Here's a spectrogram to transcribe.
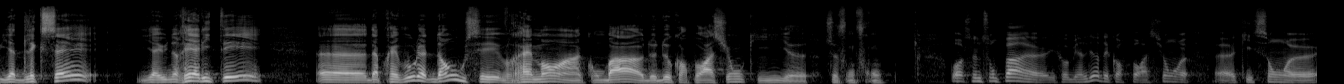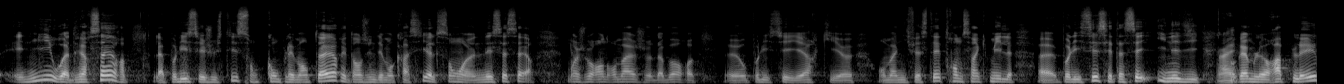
il y a de l'excès, il y a une réalité, d'après vous, là-dedans, ou c'est vraiment un combat de deux corporations qui se font front? Bon, ce ne sont pas, euh, il faut bien le dire, des corporations euh, euh, qui sont ennemies ou adversaires. La police et la justice sont complémentaires et dans une démocratie, elles sont nécessaires. Moi, je veux rendre hommage d'abord aux policiers hier qui ont manifesté. 35 000 euh, policiers, c'est assez inédit. Il Ouais. faut quand même le rappeler.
